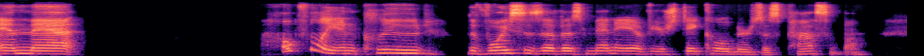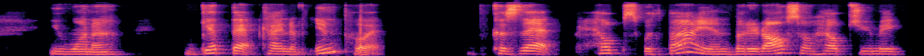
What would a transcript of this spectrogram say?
and that hopefully include the voices of as many of your stakeholders as possible. You want to get that kind of input because that helps with buy in, but it also helps you make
